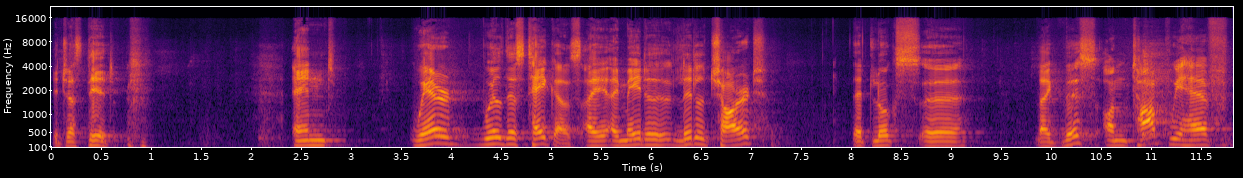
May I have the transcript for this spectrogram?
It just did. and where will this take us? I, I made a little chart that looks uh, like this. On top, we have,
